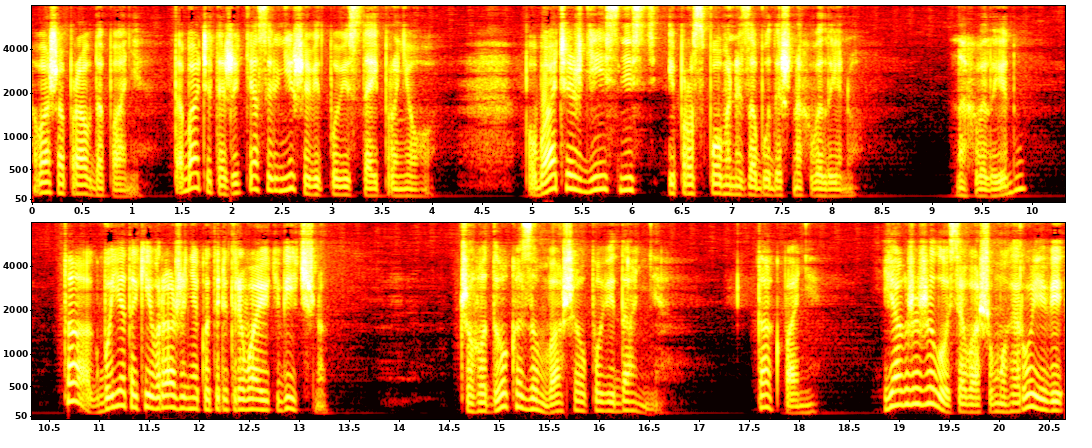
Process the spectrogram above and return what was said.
Ваша правда, пані. Та бачите, життя сильніше від повістей про нього. Побачиш дійсність і про спомини забудеш на хвилину. На хвилину? Так, бо є такі враження, котрі тривають вічно. Чого доказом ваше оповідання? Так, пані. Як же жилося вашому героєві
